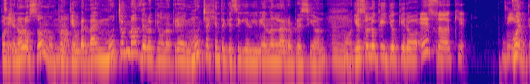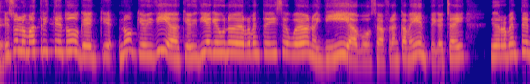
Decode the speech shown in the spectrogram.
porque Sí. no lo somos, No, porque en po. verdad hay muchos más de lo que uno cree, hay mucha gente que sigue viviendo en la represión, Mucho. y eso es lo que yo quiero... Eso, que, Cuente. eso es lo más triste de todo, que, que, no, que hoy día, que hoy día que uno de repente dice, bueno, hoy día, po, o sea, francamente, ¿cachai? Y de repente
